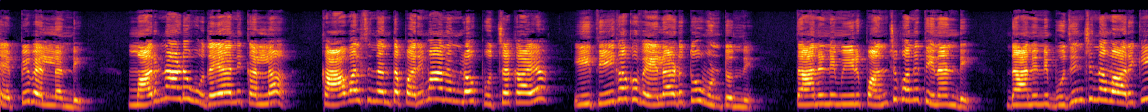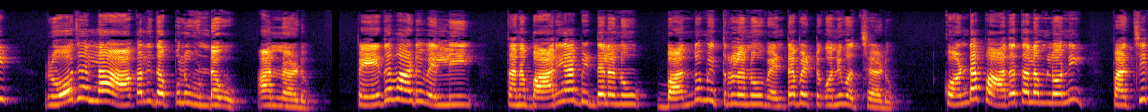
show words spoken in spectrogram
చెప్పి వెళ్ళండి. మరునాడు ఉదయానికల్లా కావలసినంత పరిమాణంలో పుచ్చకాయ ఈ తీగకు వేలాడుతూ ఉంటుంది. దానిని మీరు పంచుకొని తినండి. దానిని భుజించిన వారికి రోజల్లా ఆకలి దప్పులు ఉండవు అన్నాడు. పేదవాడు వెళ్ళి తన భార్యా బిడ్డలను బంధుమిత్రులను వెంటబెట్టుకొని వచ్చాడు. కొండ పాదతలంలోని పచ్చిక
